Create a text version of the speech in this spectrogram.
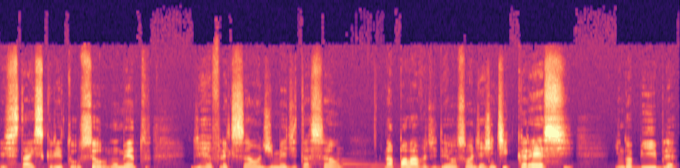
Está escrito o seu momento de reflexão, de meditação na palavra de Deus, onde a gente cresce indo à Bíblia,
